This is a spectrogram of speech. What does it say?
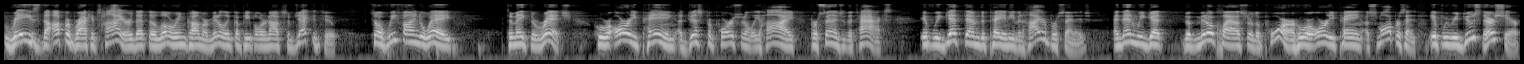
raise the upper brackets higher that the lower income or middle income people are not subjected to. So if we find a way to make the rich who are already paying a disproportionately high percentage of the tax, if we get them to pay an even higher percentage, and then we get the middle class or the poor who are already paying a small percentage, if we reduce their share,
